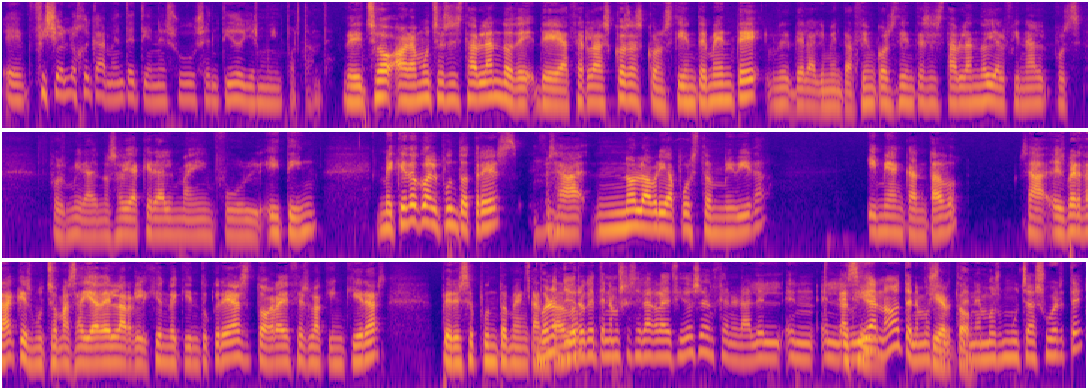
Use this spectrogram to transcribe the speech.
eh, fisiológicamente tiene su sentido y es muy importante. De hecho, ahora mucho se está hablando de, de hacer las cosas conscientemente, de, de la alimentación consciente se está hablando y al final, pues, pues mira, no sabía que era el mindful eating. Me quedo con el punto 3, o sea, no lo habría puesto en mi vida y me ha encantado. O sea, es verdad que es mucho más allá de la religión de quien tú creas, tú agradeceslo a quien quieras, pero ese punto me ha encantado. Bueno, yo creo que tenemos que ser agradecidos en general en, en- en la Eh, sí, vida, ¿no? Tenemos, cierto. tenemos mucha suerte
